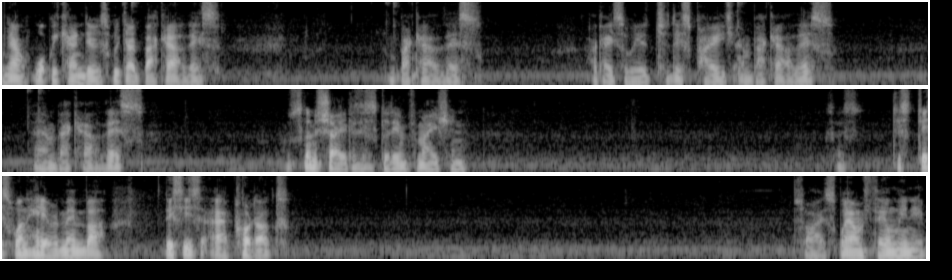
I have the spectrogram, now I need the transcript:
Now, what we can do is we go back out of this, back out of this. Okay, so we're to this page and back out of this and back out of this. I'm just going to show you because this is good information. So this this one here, remember, this is our product. So it's where I'm filming. It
